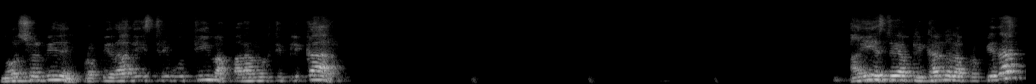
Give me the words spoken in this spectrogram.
No se olviden, propiedad distributiva para multiplicar. Ahí estoy aplicando la propiedad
